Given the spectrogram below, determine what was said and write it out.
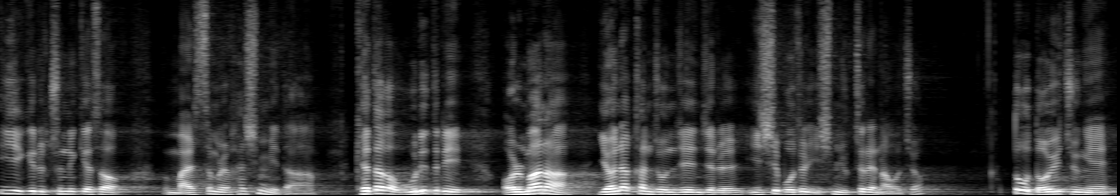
이 얘기를 주님께서 말씀을 하십니다. 게다가 우리들이 얼마나 연약한 존재인지를 25절, 26절에 나오죠. 또 너희 중에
